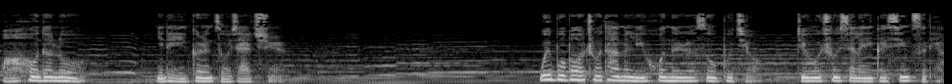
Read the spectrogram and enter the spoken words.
往后的路，你得一个人走下去。微博爆出他们离婚的热搜不久，就又出现了一个新词条：“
